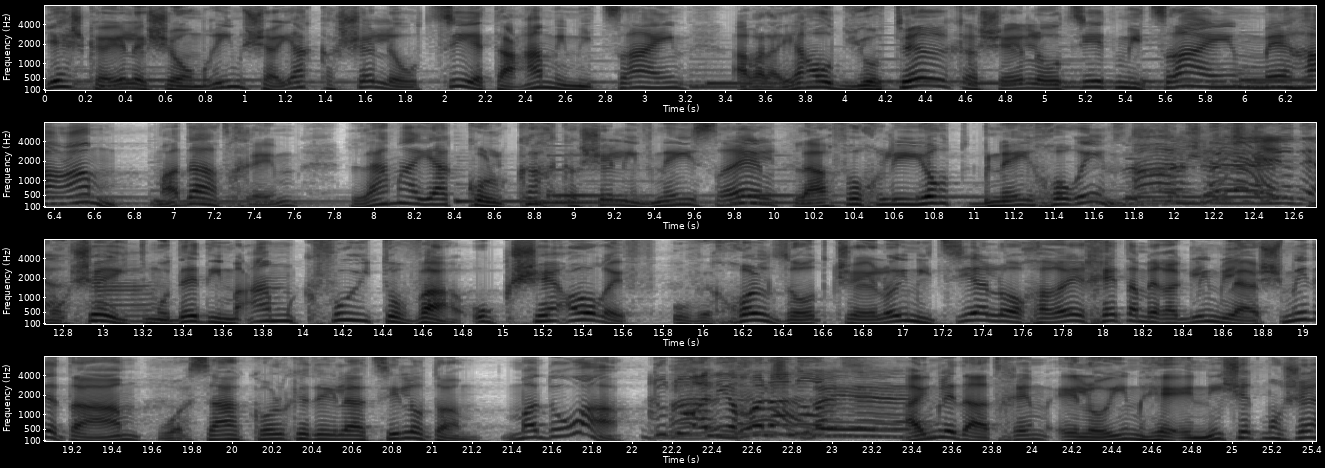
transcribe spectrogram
יש כאלה שאומרים שהיה קשה להוציא את העם ממצרים, אבל היה עוד יותר קשה להוציא את מצרים מהעם. מה דעתכם? למה היה כל כך קשה לבני ישראל להפוך להיות בני חורים? משה התמודד עם עם כפוי טובה וקשה עורף, ובכל זאת, כשאלוהים הציע לו אחרי חטא המרגלים להשמיד את העם, הוא עשה הכל כדי להציל אותם. מדוע? דודו, אני יכול לענות? האם לדעתכם אלוהים העניש את משה,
